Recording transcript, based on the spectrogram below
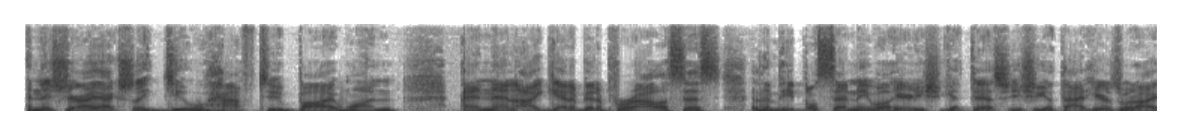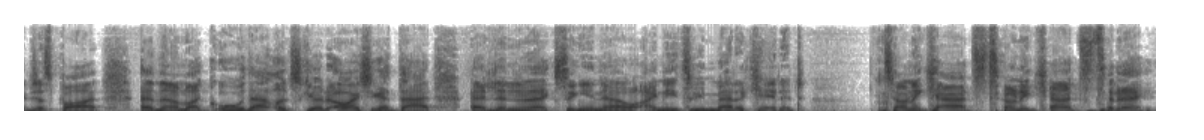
And this year, I actually do have to buy one. And then I get a bit of paralysis. And then people send me, well, here, you should get this. You should get that. Here's what I just bought. And then I'm like, ooh, that looks good. Oh, I should get that. And then the next thing you know, I need to be medicated. Tony Katz, Tony Katz today.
